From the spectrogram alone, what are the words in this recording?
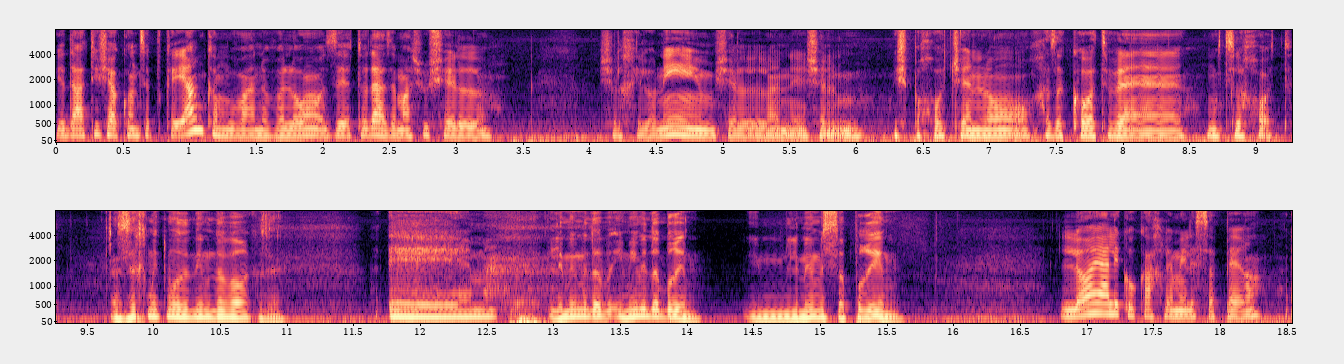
ידעתי שהקונספט קיים כמובן, אבל לא, זה, אתה יודע, זה משהו של, של חילונים, של, של משפחות שהן לא חזקות ומוצלחות. אז איך מתמודדים עם דבר כזה? אמ, למי מדבר, עם מי מדברים? עם, למי מספרים? לא היה לי כל כך למי לספר. Uh,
